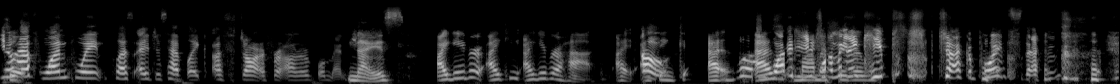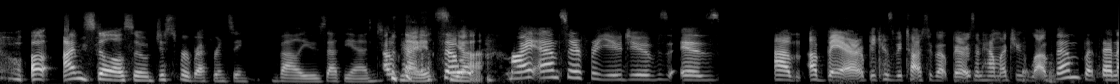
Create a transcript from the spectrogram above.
you So- have one point plus I just have like a star for honorable mention. nice. I gave her I can I gave her a half. I, I Oh. think as, Well, as why did you Mama tell me to keep track of points then? uh, I'm still also just for referencing values at the end. Okay, Nice. so yeah. my answer for you, Jubes, is um, a bear because we talked about bears and how much you love them. But then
